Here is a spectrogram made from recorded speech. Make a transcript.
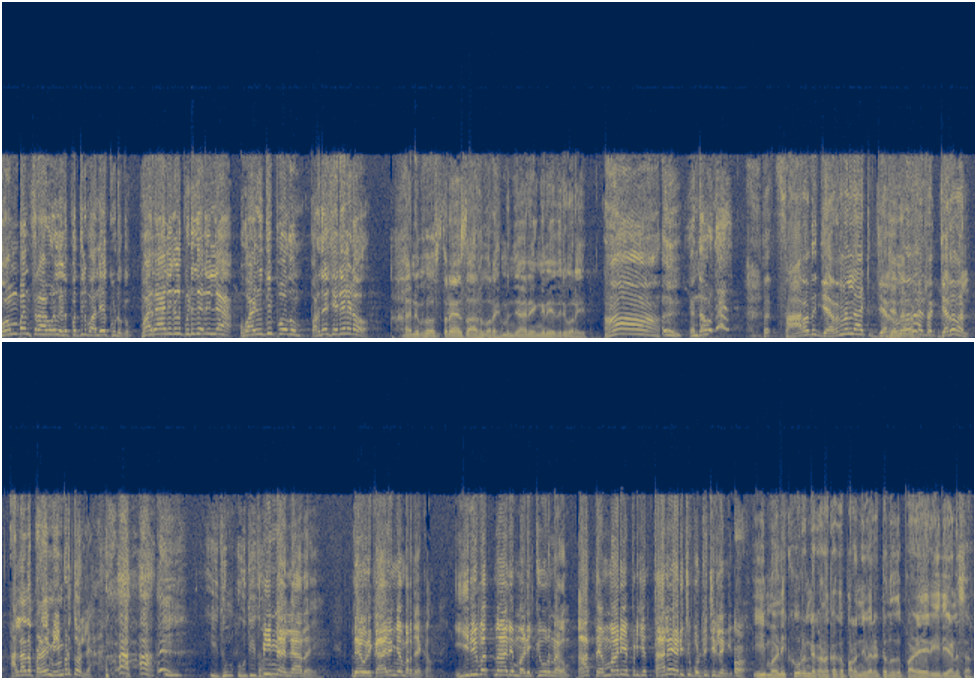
കൊമ്പൻ സ്രാവുകൾ എളുപ്പത്തിൽ വലയെ കൊടുക്കും വരാലുകൾ പിടിതരില്ല. വഴുതിപ്പോകും പറഞ്ഞേ ശരിയല്ലടോ? അനുഭവസ്ഥനായ സാറ് പറയുമ്പോ ഞാൻ എങ്ങനെ എതിര് പറയും? ആ എന്താ പറഞ്ഞ? സാറത് അത് ജനറൽ ആയിട്ട് ജനറൽ ആയിട്ട് ജനറൽ അല്ലാതെ പഴയ മീൻപിടുത്തമല്ല. ഇതും ഊതിയതാ പിന്നല്ലാതെ ദേ ഒരു കാര്യം ഞാൻ പറഞ്ഞേക്കാം. ഇരുപത്തിനാല് മണിക്കൂറിനകം ആ തെമ്മാടിയെ പിടിച്ച് തലയടിച്ച് പൊട്ടിച്ചില്ലെങ്കിൽ ഈ മണിക്കൂറിന്റെ കണക്കൊക്കെ പറഞ്ഞു വരട്ടുന്നത് പഴയ രീതിയാണ് സാർ.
